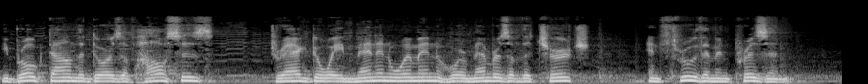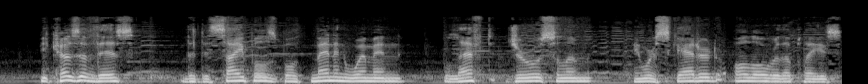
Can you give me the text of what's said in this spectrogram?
He broke down the doors of houses, dragged away men and women who were members of the church, and threw them in prison. Because of this, the disciples, both men and women, left Jerusalem and were scattered all over the place.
